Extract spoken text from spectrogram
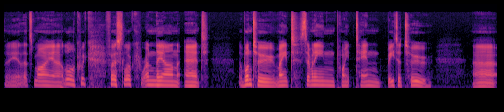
So yeah, that's my uh, little quick first look rundown at Ubuntu Mate 17.10 Beta 2. Uh,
